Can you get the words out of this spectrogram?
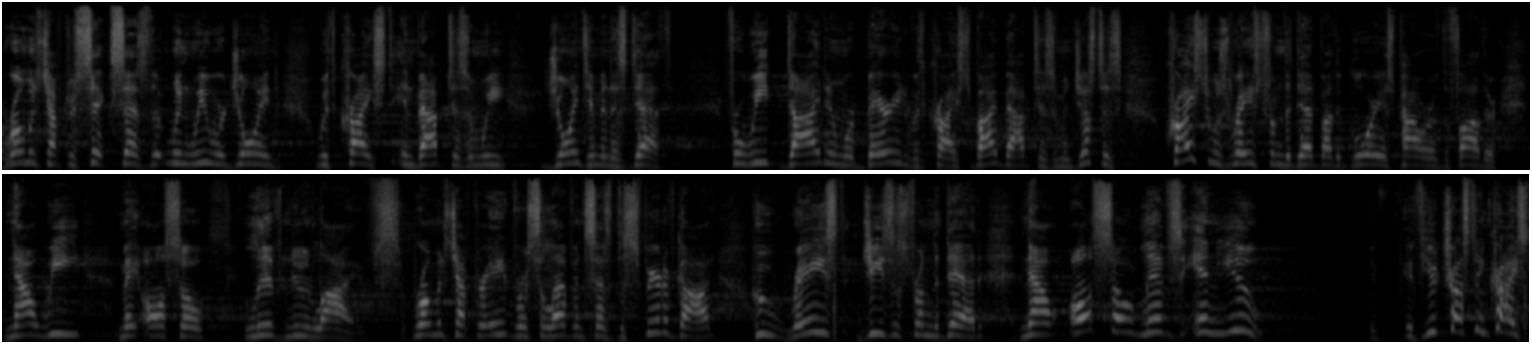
Romans chapter 6 says that when we were joined with Christ in baptism, we joined him in his death. For we died and were buried with Christ by baptism. And just as Christ was raised from the dead by the glorious power of the Father, now we may also live new lives. Romans chapter 8, verse 11 says, The Spirit of God, who raised Jesus from the dead, now also lives in you. If, if you trust in Christ,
